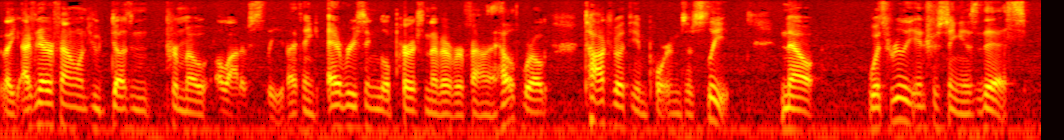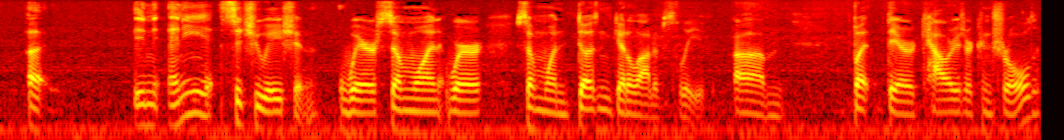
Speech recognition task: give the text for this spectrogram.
like, I've never found one who doesn't promote a lot of sleep. I think every single person I've ever found in the health world talks about the importance of sleep. Now, what's really interesting is this: uh, in any situation where someone where someone doesn't get a lot of sleep, um, but their calories are controlled,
